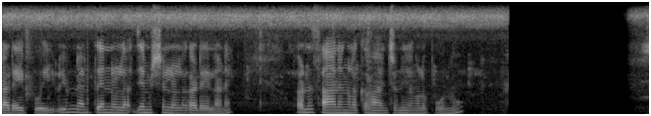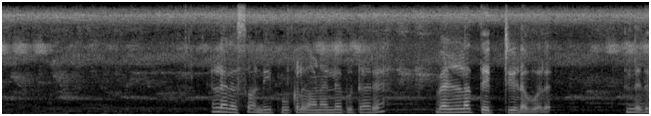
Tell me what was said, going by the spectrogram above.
കടയിൽ പോയി വീടിനടുത്ത് തന്നെയുള്ള ജംഗ്ഷനിലുള്ള കടയിലാണ്. അവിടുന്ന് സാധനങ്ങളൊക്കെ വാങ്ങിച്ചുകൊണ്ട് ഞങ്ങൾ പോന്നു. നല്ല രസമുണ്ട് ഈ പൂക്കൾ കാണാൻ. അല്ലേ കൂട്ടുകാരെ? വെള്ള തെറ്റിയുടെ പോലെ ഇത്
